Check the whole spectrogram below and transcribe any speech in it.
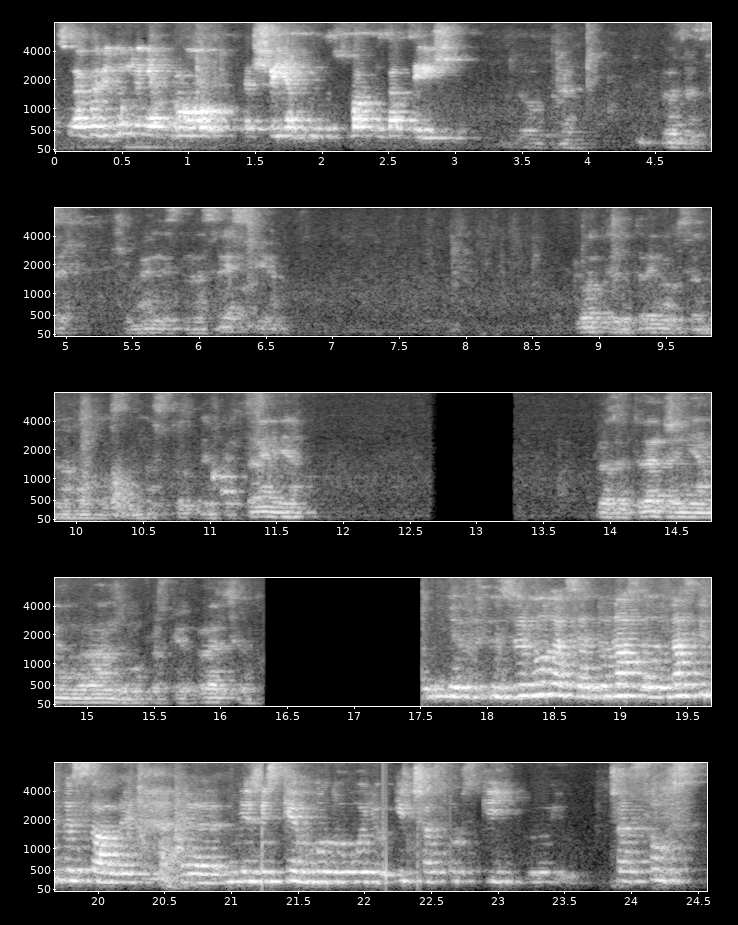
це повідомлення про те, що я буду голосувати за це рішення. Добре. Хто за це, щоб на сесію? Проти утримався до голосу. Наступне питання. Про затвердження меморандуму про співпрацю. Звернулася до нас, нас підписали е, між міським головою і Часовський, Часовською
